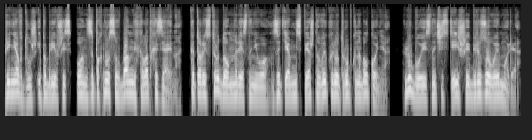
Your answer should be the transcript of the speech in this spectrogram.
Приняв душ и побрившись, он запахнулся в банный халат хозяина, который с трудом налез на него, затем неспешно выкурил трубку на балконе, любуясь на чистейшее бирюзовое море.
